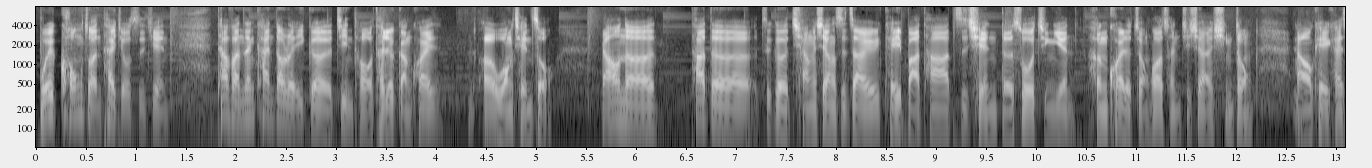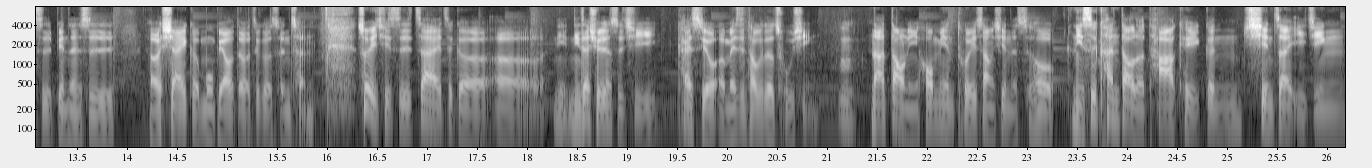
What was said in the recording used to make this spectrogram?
不会空转太久时间。他反正看到了一个镜头，他就赶快呃往前走。然后呢，他的这个强项是在于可以把他之前的所有经验很快的转化成接下来行动，然后可以开始变成是呃下一个目标的这个生成。所以其实在这个呃你你在学生时期开始有 Amazing Talker 的雏形，嗯，那到你后面推上线的时候，你是看到了他可以跟现在已经。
